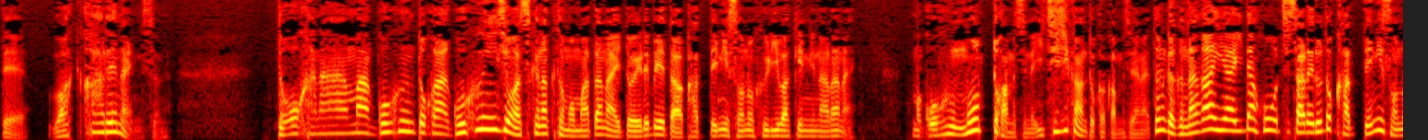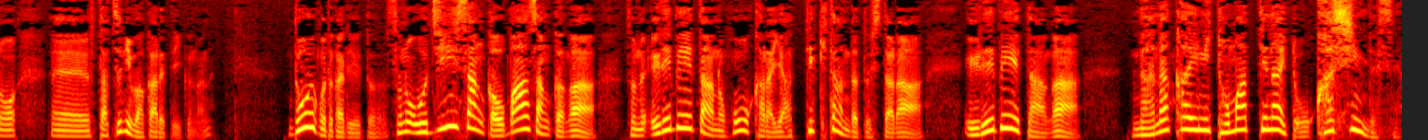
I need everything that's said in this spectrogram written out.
て分かれないんですよね。どうかな？まあ5分とか、5分以上は少なくとも待たないとエレベーターは勝手にその振り分けにならない。まあ5分もっとかもしれない。1時間とかかもしれない。とにかく長い間放置されると勝手にその、えー、2つに分かれていくのね。どういうことかというと、そのおじいさんかおばあさんかが、そのエレベーターの方からやってきたんだとしたら、エレベーターが7階に止まってないとおかしいんですよ。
